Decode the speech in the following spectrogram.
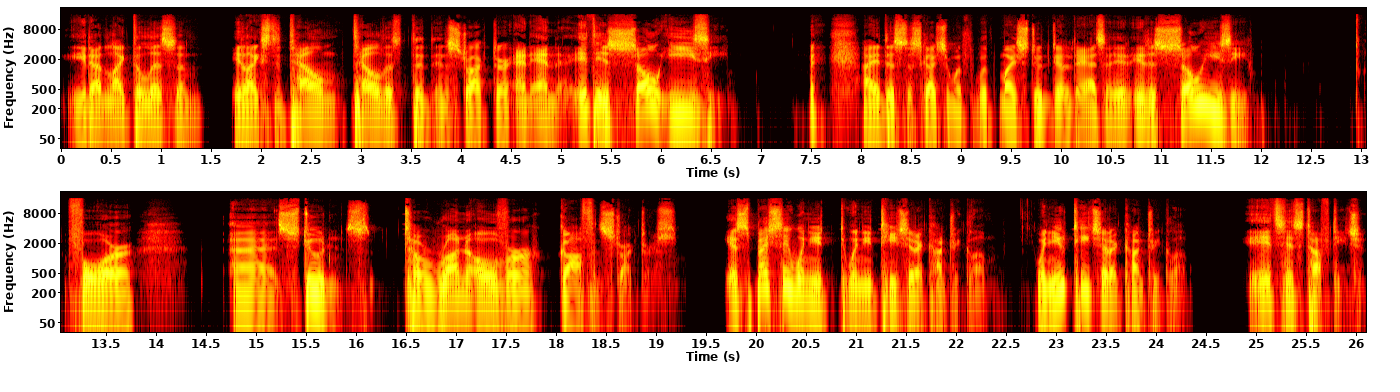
He doesn't like to listen. He likes to tell tell the, the instructor, and and it is so easy. I had this discussion with with my student the other day. I said it, it is so easy for uh, students to run over golf instructors, especially when you when you teach at a country club. When you teach at a country club, it's it's tough teaching.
